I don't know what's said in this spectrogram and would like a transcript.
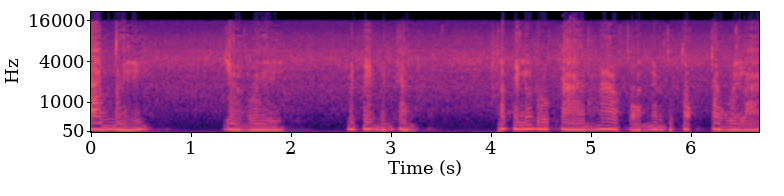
ตอนไหน อย่างไร มันเป็นเหมือนกัน ถ้าเป็นฤดูกาลหน้าฝนเนี่ยมันจะตกตรงเวลา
